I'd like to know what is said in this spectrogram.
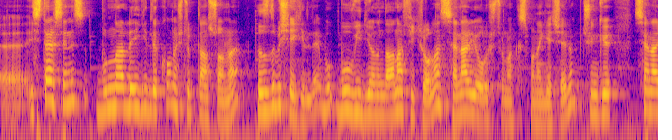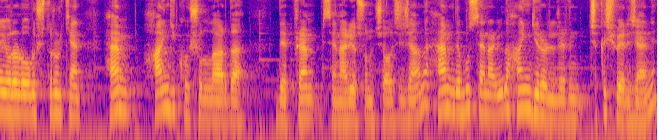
Ee, isterseniz bunlarla ilgili de konuştuktan sonra hızlı bir şekilde bu, bu videonun da ana fikri olan senaryo oluşturma kısmına geçelim. Çünkü senaryoları oluştururken hem hangi koşullarda deprem senaryosunun çalışacağını hem de bu senaryoda hangi röllerin çıkış vereceğini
